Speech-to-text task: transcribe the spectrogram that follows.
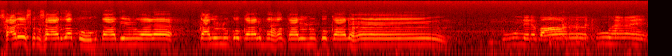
ਸਾਰੇ ਸੰਸਾਰ ਦਾ ਭੋਗ ਪਾ ਦੇਣ ਵਾਲਾ ਕਾਲ ਨੂੰ ਕੋ ਕਾਲ ਮਹਾਕਾਲ ਨੂੰ ਕੋ ਕਾਲ ਹੈ। ਤੂੰ ਨਿਰਵਾਣ ਤੂੰ ਹੈ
